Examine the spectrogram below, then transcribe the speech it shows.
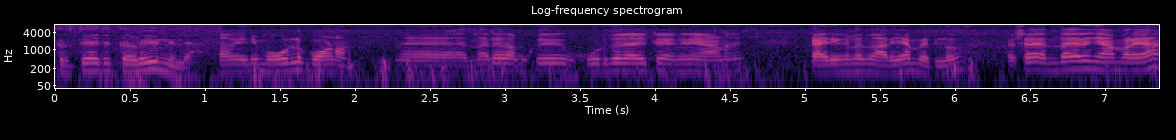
കൃത്യമായിട്ട് തെളിയുന്നില്ല. ഇനി മുകളിൽ പോകണം എന്നാലേ നമുക്ക് കൂടുതലായിട്ട് എങ്ങനെയാണ് കാര്യങ്ങളൊന്നും അറിയാൻ പറ്റുള്ളൂ. പക്ഷേ എന്തായാലും ഞാൻ പറയാം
